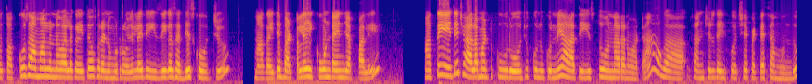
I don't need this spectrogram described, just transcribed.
సో తక్కువ సామాన్లు ఉన్న వాళ్ళకైతే ఒక రెండు మూడు రోజులు అయితే ఈజీగా సర్దేసుకోవచ్చు. మాకైతే బట్టలే ఎక్కువ ఉంటాయని చెప్పాలి. అత్తయ్య అయితే చాలా మటుకు రోజు కొనుక్కుని అలా తీస్తూ ఉన్నారనమాట. ఒక సంచులు తీసుకొచ్చే పెట్టేసాం ముందు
